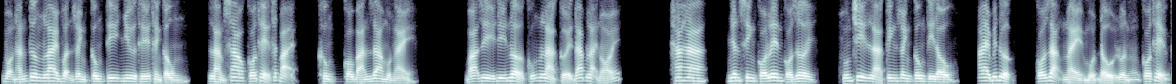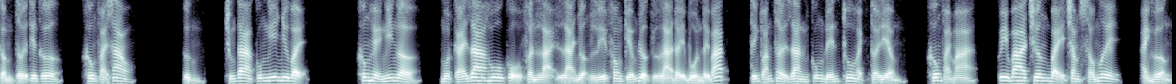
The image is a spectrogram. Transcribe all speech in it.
bọn hắn tương lai vận doanh công ty như thế thành công, làm sao có thể thất bại, không, có bán ra một ngày." Bà gì đi nở cũng là cười đáp lại nói. "Ha ha, nhân sinh có lên có rơi, huống chi là kinh doanh công ty đâu, ai biết được, có dạng này một đầu luôn có thể cầm tới tiên cơ, không phải sao?" "Ừm, chúng ta cũng nghĩ như vậy." Không hề nghi ngờ, một cái ra hu cổ phần lại là nhượng Lý Phong kiếm được là đầy buồn đầy bát, tính toán thời gian cũng đến thu hoạch thời điểm, không phải mà, Quy 3 chương 760, ảnh hưởng,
